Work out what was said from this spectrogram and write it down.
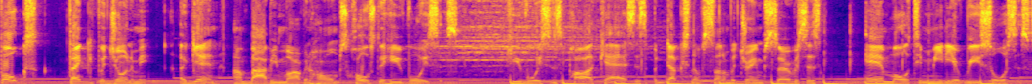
Folks, thank you for joining me. Again, I'm Bobby Marvin Holmes, host of Hue Voices. Hue Voices podcast is a production of Son of a Dream Services and multimedia resources.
